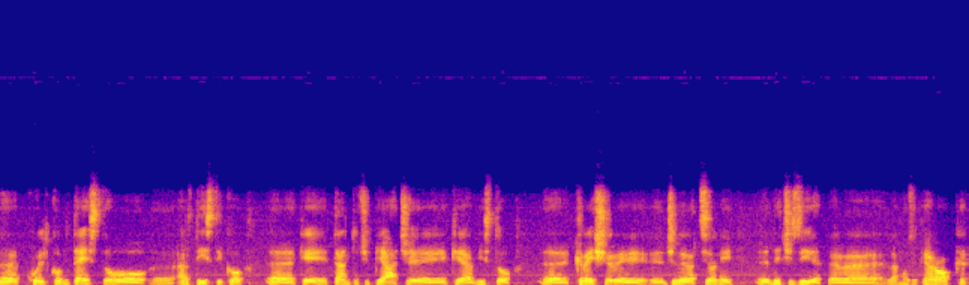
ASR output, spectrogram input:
eh, quel contesto eh, artistico eh, che tanto ci piace, che ha visto eh, crescere eh, generazioni eh, decisive per la musica rock,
